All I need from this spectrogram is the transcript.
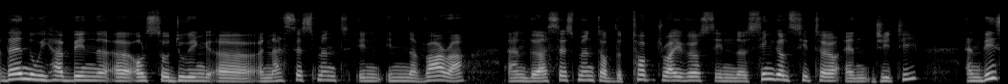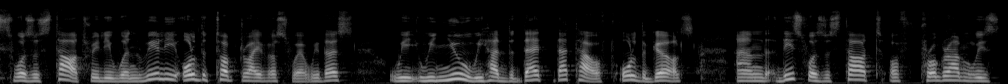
Then we have been uh, also doing uh, an assessment in, in Navarra and the assessment of the top drivers in the single seater and GT. And this was a start really when really all the top drivers were with us we, we knew we had the data of all the girls, and this was the start of program with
